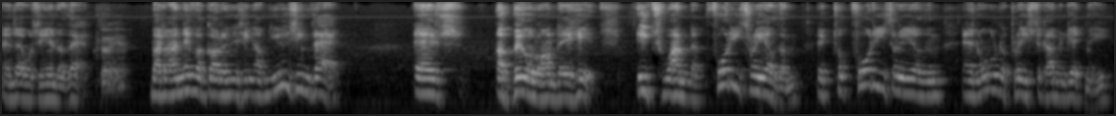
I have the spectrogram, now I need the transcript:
And that was the end of that. Oh, yeah. But I never got anything. I'm using that as a bill on their heads. Each one, 43 of them, it took 43 of them and all the police to come and get me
